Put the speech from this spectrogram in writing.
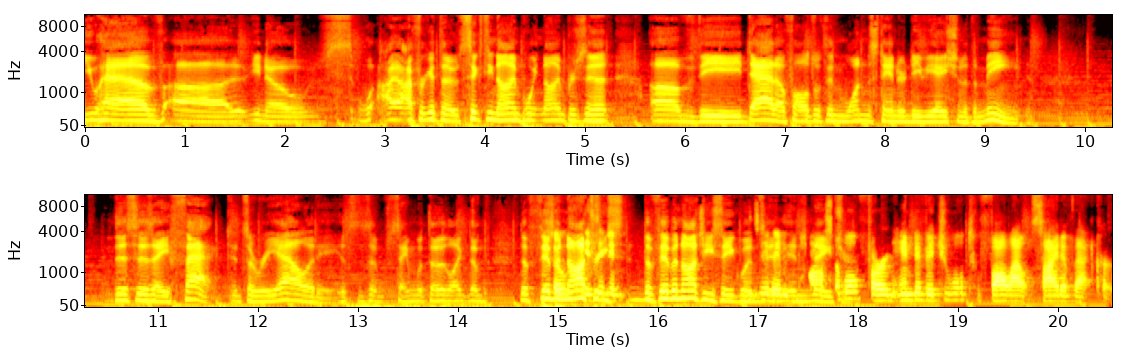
you have uh, you know I forget the sixty nine point nine percent of the data falls within one standard deviation of the mean. This is a fact. It's a reality. It's the same with the like the the So Fibonacci it the Fibonacci sequence Is it in, in impossible for an individual to fall outside of that curve?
